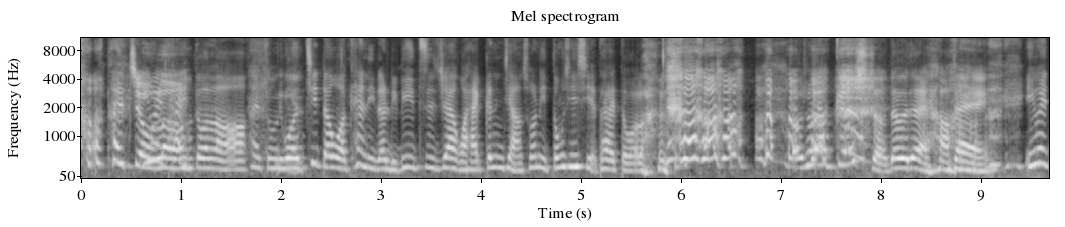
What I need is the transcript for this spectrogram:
太久了，太多了哦，太多。我记得我看你的履历自传，我还跟你讲说你东西写太多了，我说要割舍，对不对？哈，对，因为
